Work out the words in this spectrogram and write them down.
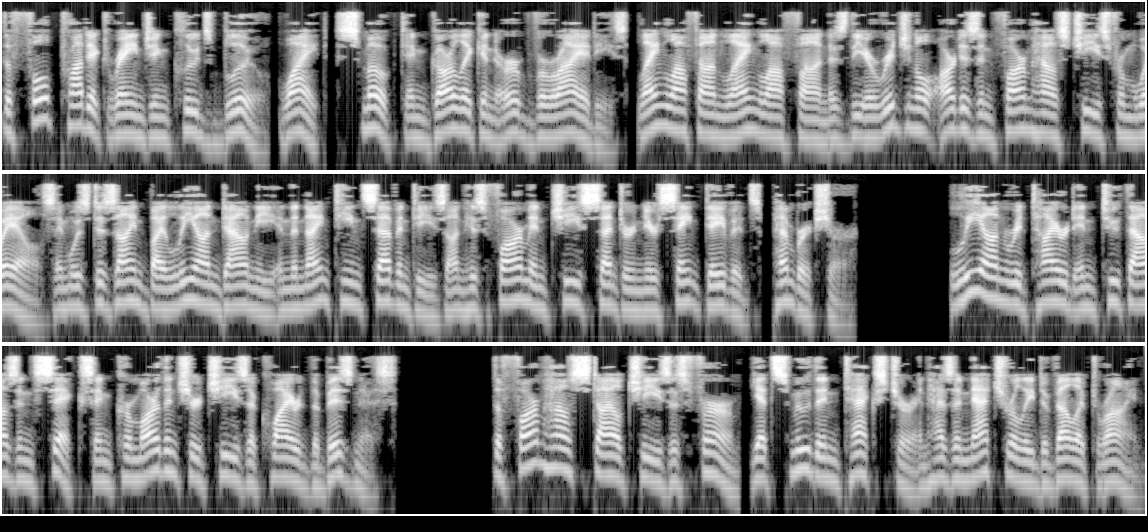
The full product range includes blue, white, smoked and garlic and herb varieties. Llangloffan Llangloffan is the original artisan farmhouse cheese from Wales and was designed by Leon Downey in the 1970s on his farm and cheese centre near St David's, Pembrokeshire. Leon retired in 2006 and Carmarthenshire Cheese acquired the business. The farmhouse-style cheese is firm, yet smooth in texture and has a naturally developed rind.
